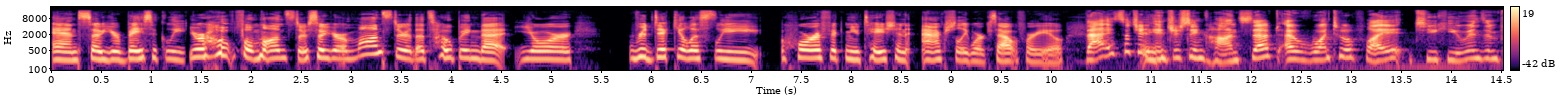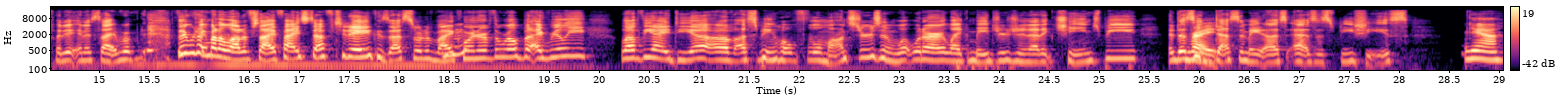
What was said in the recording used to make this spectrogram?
And so you're basically you're a hopeful monster. So you're a monster that's hoping that your ridiculously horrific mutation actually works out for you. That is such an interesting concept. I want to apply it to humans and put it in a sci. I think we're talking about a lot of sci-fi stuff today because that's sort of my mm-hmm. corner of the world. But I really love the idea of us being hopeful monsters and what would our like major genetic change be that doesn't Right. decimate us as a species. Yeah.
